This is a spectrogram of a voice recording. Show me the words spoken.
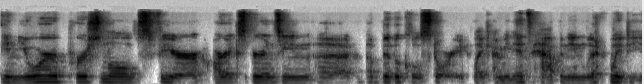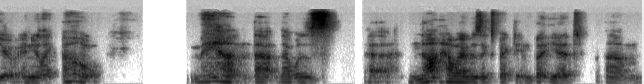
in your personal sphere are experiencing a, a biblical story. Like i mean it's happening literally to you and you're like oh man that that was uh, not how i was expecting but yet um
